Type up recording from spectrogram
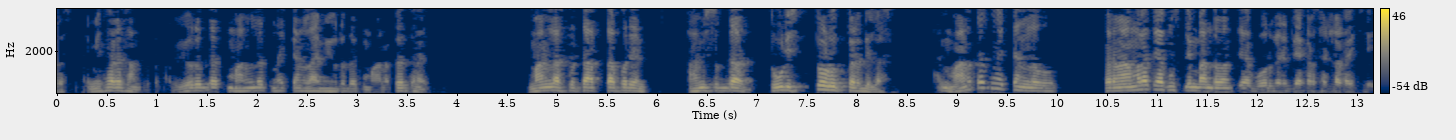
रस नाही. मी खरं सांगतो तुम्हाला विरोधक मानलंच नाही त्यांना आम्ही विरोधक मानतच नाही. मानला असतं तर आतापर्यंत आम्ही सुद्धा तोडीस तोड उत्तर दिलं असतं. आम्ही मानतच नाहीत त्यांना. कारण आम्हाला त्या मुस्लिम बांधवांच्या गोरगरीब लेकरासाठी लढायचे.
